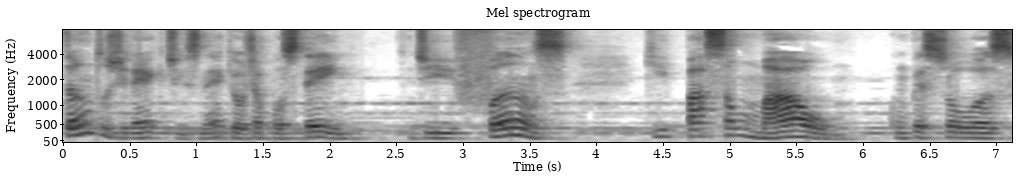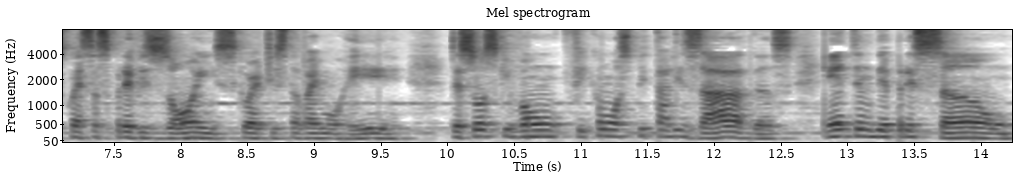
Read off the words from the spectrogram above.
tantos directs né, que eu já postei de fãs que passam mal com pessoas com essas previsões que o artista vai morrer, pessoas que vão ficam hospitalizadas, entram em depressão,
